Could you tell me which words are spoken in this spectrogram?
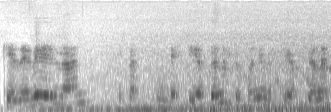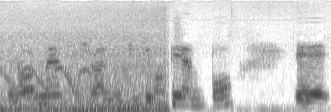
que develan esas investigaciones que son investigaciones enormes, que llevan muchísimo tiempo eh,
